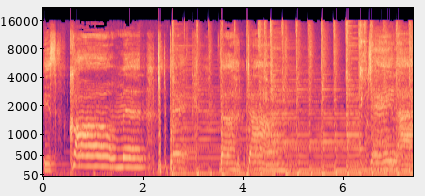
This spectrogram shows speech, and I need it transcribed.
is coming to break the dawn. Daylight.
